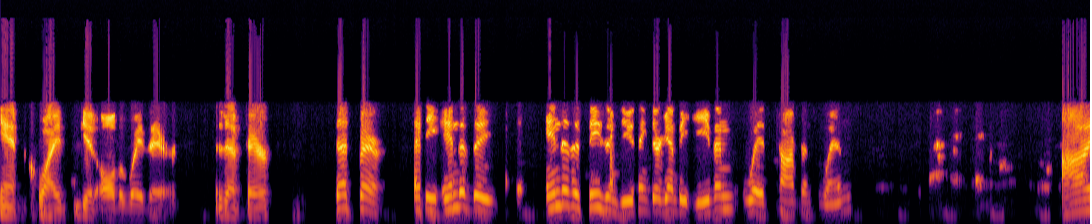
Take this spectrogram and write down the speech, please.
can't quite get all the way there. Is that fair? That's fair. At the end of the end of the season, do you think they're going to be even with conference wins? I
